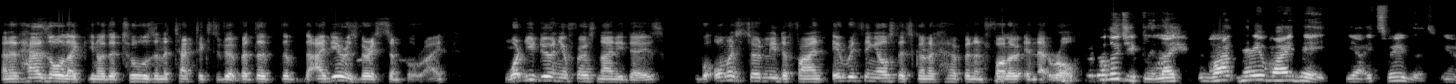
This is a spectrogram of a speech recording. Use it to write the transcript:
and it has all like you know the tools and the tactics to do it. But the the, the idea is very simple, right? What you do in your first ninety days will almost certainly define everything else that's going to happen and follow in that role. Chronologically, like one day by day. Yeah, it's very good. Yeah.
